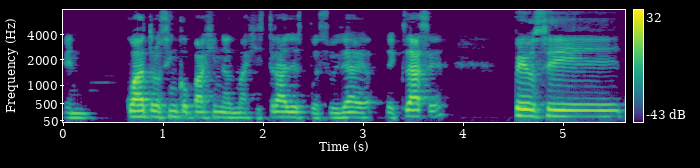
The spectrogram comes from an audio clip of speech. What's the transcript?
en cuatro o cinco páginas magistrales, pues su idea de clase, pero se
